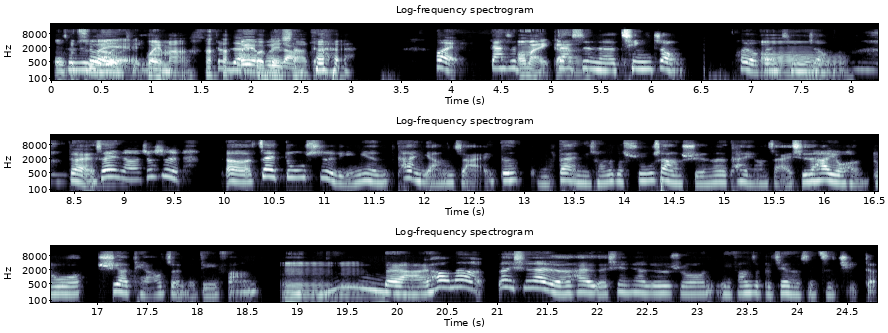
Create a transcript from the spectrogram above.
我不知道会吗？对不 对？会被吓到？会，但是、Oh my God、但是呢，轻重会有分轻重。Oh. 对，所以呢，就是呃，在都市里面看阳宅，跟古代你从那个书上学那个看阳宅，其实它有很多需要调整的地方。嗯嗯嗯，对啊，然后那那现在人还有一个现象就是说，你房子不见得是自己的，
